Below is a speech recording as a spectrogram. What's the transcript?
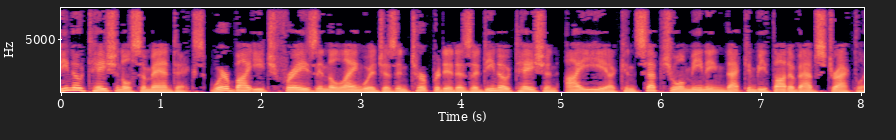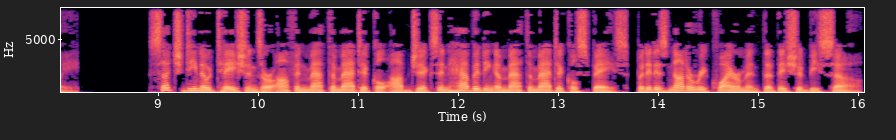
Denotational semantics, whereby each phrase in the language is interpreted as a denotation, i.e. a conceptual meaning that can be thought of abstractly. Such denotations are often mathematical objects inhabiting a mathematical space, but it is not a requirement that they should be so.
